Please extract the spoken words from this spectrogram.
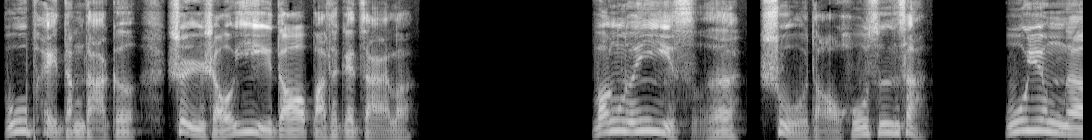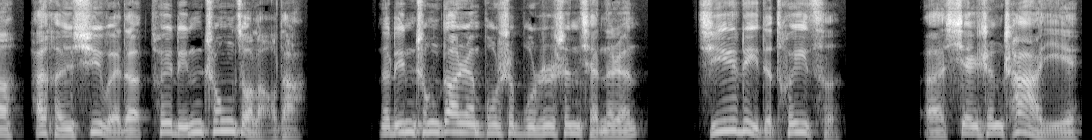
不配当大哥，顺手一刀把他给宰了。王伦一死，树倒猢狲散。吴用呢，还很虚伪的推林冲做老大。那林冲当然不是不知深浅的人，极力的推辞：“呃，先生诧异，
